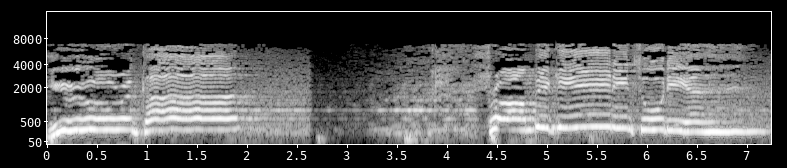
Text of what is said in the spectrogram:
You're a God from beginning to the end.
